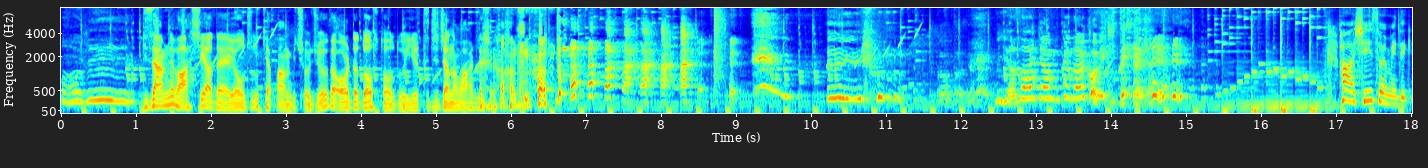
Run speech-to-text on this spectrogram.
Abi. Gizemli vahşi adaya yolculuk yapan bir çocuğu ve orada dost olduğu yırtıcı canavarları anlattı. Yazarken bu kadar komik değil. Ha şeyi söylemedik.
